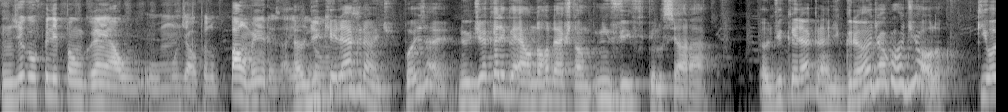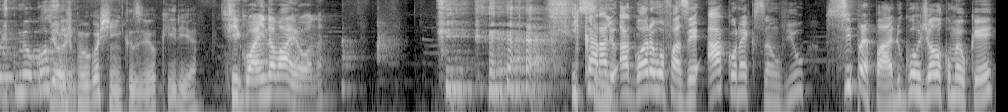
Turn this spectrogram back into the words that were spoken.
No dia que o Filipão ganhar o, o Mundial pelo Palmeiras, aí. É o dia não- que ele é grande. Pois é. No dia que ele ganhar o Nordestão invicto pelo Ceará, é o dia que ele é grande. Grande é o Gordiola, que hoje comeu coxinha. hoje com o meu coxinha, inclusive, eu queria. Ficou ainda maior, né? E caralho, agora eu vou fazer a conexão, viu? Se prepare, o Gordiola comeu o quê?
